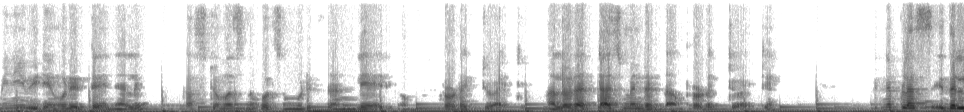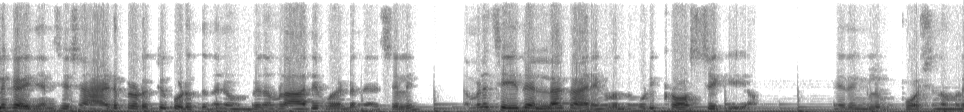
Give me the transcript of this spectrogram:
മിനി വീഡിയോയും കൂടി ഇട്ട് കഴിഞ്ഞാൽ കസ്റ്റമേഴ്സിന് കുറച്ചും കൂടി ഫ്രണ്ട്ലി ആയിരിക്കും പ്രൊഡക്റ്റുമായിട്ട് നല്ലൊരു അറ്റാച്ച്മെന്റ് ഉണ്ടാവും പ്രൊഡക്റ്റുമായിട്ട് പിന്നെ പ്ലസ് ഇതെല്ലാം കഴിഞ്ഞതിന് ശേഷം ആഡ് പ്രൊഡക്റ്റ് കൊടുക്കുന്നതിന് മുമ്പ് നമ്മൾ ആദ്യം വേണ്ടതെന്ന് വെച്ചാൽ നമ്മൾ ചെയ്ത എല്ലാ കാര്യങ്ങളും ഒന്നും കൂടി ക്രോസ് ചെക്ക് ചെയ്യാം. ഏതെങ്കിലും പോർഷൻ നമ്മൾ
